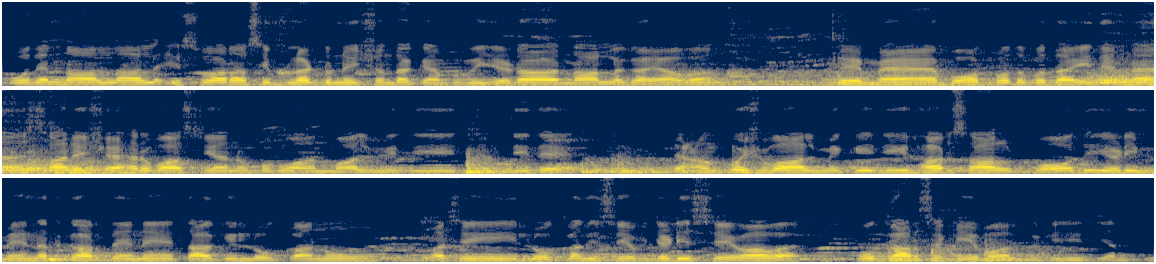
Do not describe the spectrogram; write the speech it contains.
ਉਹਦੇ ਨਾਲ ਨਾਲ ਇਸ ਵਾਰ ਅਸੀਂ ਬਲੱਡ ਡੋਨੇਸ਼ਨ ਦਾ ਕੈਂਪ ਵੀ ਜਿਹੜਾ ਨਾਲ ਲਗਾਇਆ ਵਾ। ਤੇ ਮੈਂ ਬਹੁਤ ਬਹੁਤ ਵਧਾਈ ਦਿੰਦਾ ਸਾਰੇ ਸ਼ਹਿਰ ਵਾਸੀਆਂ ਨੂੰ, ਭਗਵਾਨ ਵਾਲਮੀਕੀ ਜਯੰਤੀ ਦੇ ਤੇ ਅੰਕੁਸ਼ ਵਾਲਮੀਕੀ ਜੀ ਹਰ ਸਾਲ ਬਹੁਤ ਹੀ ਜਿਹੜੀ ਮਿਹਨਤ ਕਰਦੇ ਨੇ ਤਾਂ ਕਿ ਲੋਕਾਂ ਨੂੰ ਅਸੀਂ ਲੋਕਾਂ ਦੀ ਸੇਵਾ, ਜਿਹੜੀ ਸੇਵਾ ਵਾ, ਉਹ ਕਰ ਸਕੀਏ ਵਾਲਮੀਕੀ ਜੀ ਦੀ ਜਯੰਤੀ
